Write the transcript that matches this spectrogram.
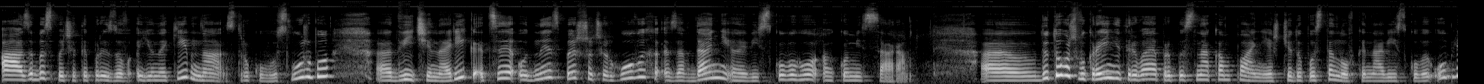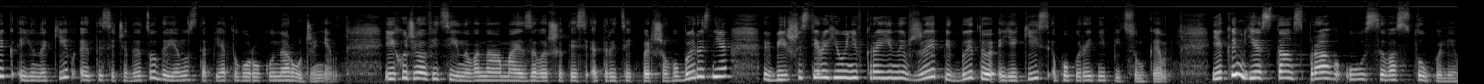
А забезпечити призов юнаків на строкову службу е, двічі на рік це одне з першочергових завдань е, військового е, комісара. Е, До того ж, в Україні триває приписна кампанія щодо постановки на військовий облік юнаків е, 1995 року народження. І хоча офіційно вона має завершитись 31 березня, в більшості регіонів країни вже підбито якісь попередні підсумки. Яким є стан справ у Севастополі?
